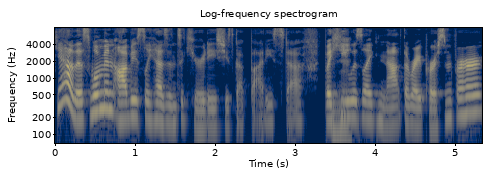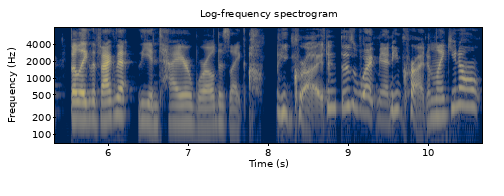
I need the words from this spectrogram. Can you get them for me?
yeah, this woman obviously has insecurities. She's got body stuff, but he Mhm. was like not the right person for her. But like the fact that the entire world is like, oh, he cried. This white man, he cried. I'm like, you know,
